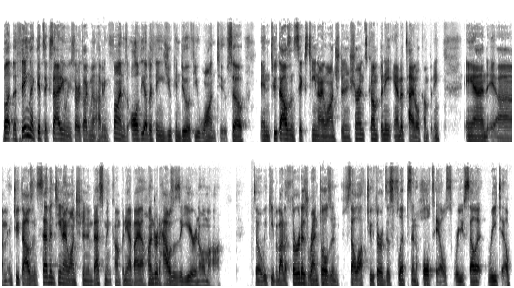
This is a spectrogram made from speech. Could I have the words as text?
But the thing that gets exciting when you start talking about having fun is all the other things you can do if you want to. So in 2016, I launched an insurance company and a title company. And um, in 2017, I launched an investment company. I buy 100 houses a year in Omaha. So we keep about a third as rentals and sell off two thirds as flips and wholesales, where you sell it retail.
